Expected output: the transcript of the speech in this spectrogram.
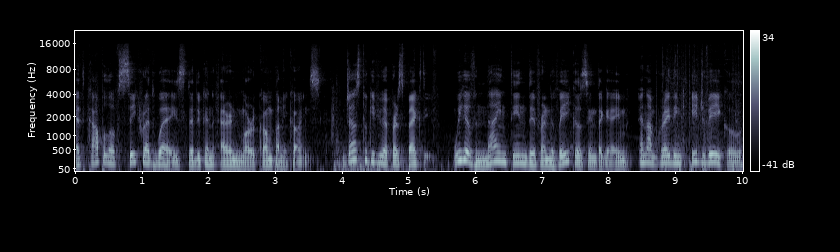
at couple of secret ways that you can earn more company coins. Just to give you a perspective, we have 19 different vehicles in the game and upgrading each vehicle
